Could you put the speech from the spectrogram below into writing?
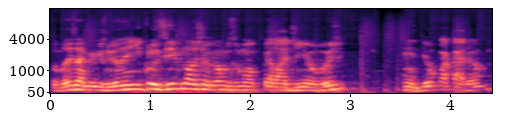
São dois amigos meus, inclusive nós jogamos uma peladinha hoje. Rendeu pra caramba.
